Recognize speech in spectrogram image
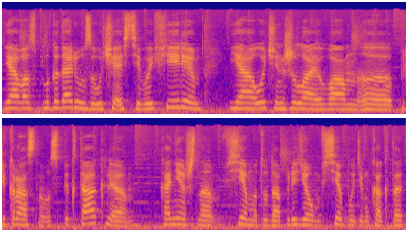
Я вас благодарю за участие в эфире. Я очень желаю вам э, прекрасного спектакля. Конечно, все мы туда придем, все будем как-то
